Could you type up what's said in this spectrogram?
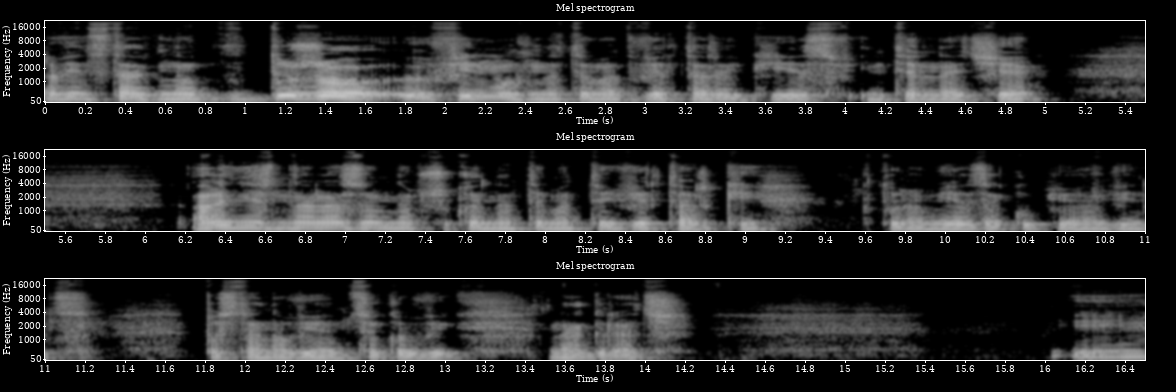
A więc tak, no dużo filmów na temat wiertarek jest w internecie, ale nie znalazłem na przykład na temat tej wiertarki, którą ja zakupiłem, więc postanowiłem cokolwiek nagrać. I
